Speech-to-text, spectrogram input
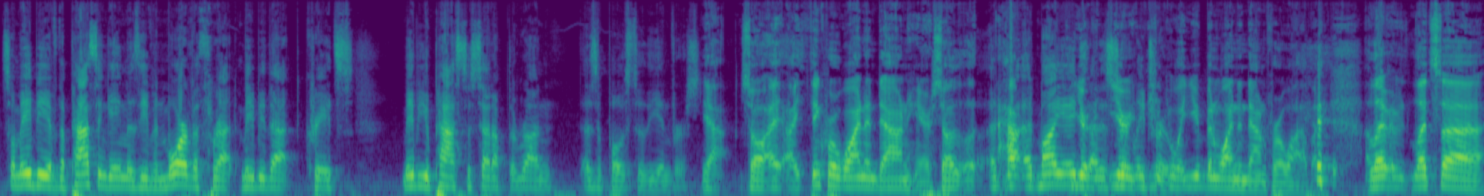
So maybe if the passing game is even more of a threat, maybe that creates maybe you pass to set up the run as opposed to the inverse. Yeah. So I, I think we're winding down here. So At my- at my age, that is certainly true. Well, you've been winding down for a while, but let, let's uh,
